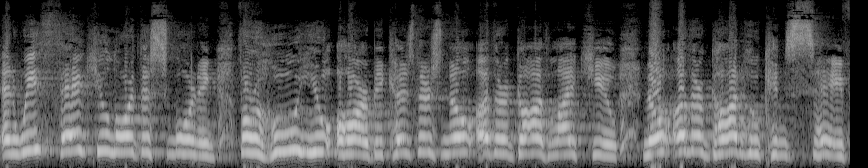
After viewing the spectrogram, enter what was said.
And we thank you, Lord, this morning for who you are because there's no other God like you, no other God who can save,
